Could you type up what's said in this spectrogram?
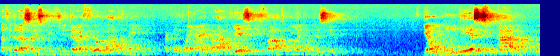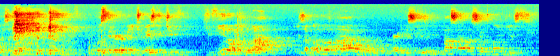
da Federação Espírita de Niterói foram lá também acompanhar e para ver se de fato ia acontecer. E algum desses ficaram posteriormente, pois que, viram aquilo lá, eles abandonaram o kardecismo e passaram a ser umbandistas.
